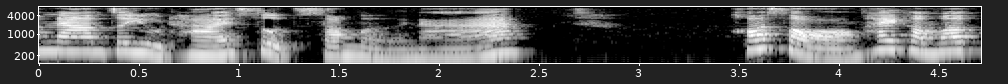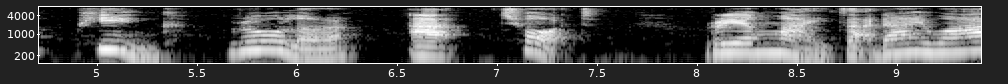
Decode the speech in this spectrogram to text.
ำนามจะอยู่ท้ายสุดเสมอนะ ข้อ 2 ให้คำว่า pink ruler a short เรียงใหม่จะได้ว่า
